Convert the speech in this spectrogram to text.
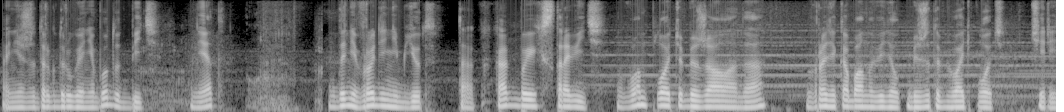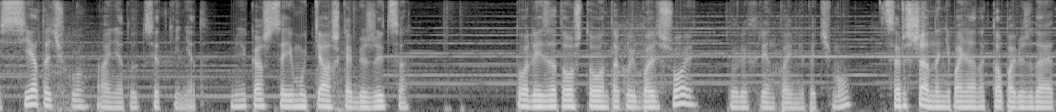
Они же друг друга не будут бить. Нет? Да не, вроде не бьют. Так, как бы их стравить? Вон плоть убежала, да? Вроде кабан увидел, бежит убивать плоть. Через сеточку. А, нет, тут сетки нет. Мне кажется, ему тяжко бежится. То ли из-за того, что он такой большой, то ли хрен пойми почему. Совершенно непонятно, кто побеждает.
